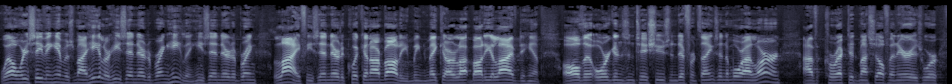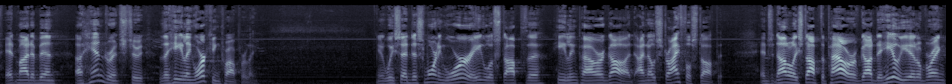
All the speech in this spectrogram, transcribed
Well, receiving Him as my healer, He's in there to bring healing. He's in there to bring life. He's in there to quicken our body, mean to make our body alive to Him. All the organs and tissues and different things. And the more I learn, I've corrected myself in areas where it might have been a hindrance to the healing working properly. You know, we said this morning, worry will stop the healing power of God. I know strife will stop it. And not only stop the power of God to heal you, it'll bring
